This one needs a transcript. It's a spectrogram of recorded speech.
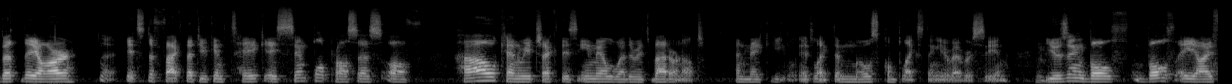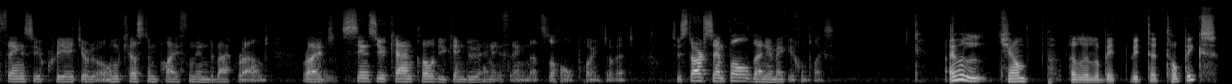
but they are. It's the fact that you can take a simple process of how can we check this email whether it's bad or not, and make it it like the most complex thing you've ever seen. Using both both AI things, you create your own custom Python in the background, right? Since you can code, you can do anything. That's the whole point of it. So you start simple, then you make it complex. I will jump a little bit with the topics.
